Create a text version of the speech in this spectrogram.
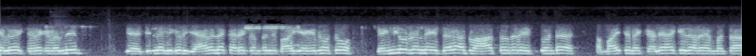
ಕೆಲವೇ ಕ್ಷಣಗಳಲ್ಲಿ ಜಿಲ್ಲಾಧಿಕಾರಿ ಯಾವೆಲ್ಲ ಕಾರ್ಯಕ್ರಮದಲ್ಲಿ ಭಾಗಿಯಾಗಿದೆ ಮತ್ತು ಬೆಂಗಳೂರಿನಲ್ಲೇ ಇದ್ದಾರೆ ಅಥವಾ ಹಾಸನದಲ್ಲೇ ಇಟ್ಕೊಂಡು ಆ ಮಾಹಿತಿಯನ್ನ ಕಲೆ ಹಾಕಿದ್ದಾರೆ ಎಂಬಂತಹ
